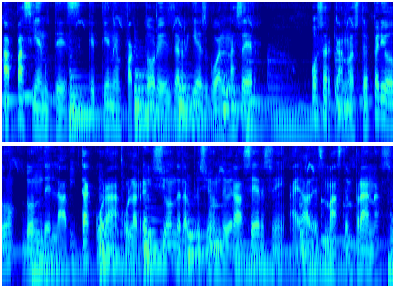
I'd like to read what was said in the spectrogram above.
a pacientes que tienen factores de riesgo al nacer o cercano a este periodo donde la bitácora o la revisión de la presión deberá hacerse a edades más tempranas.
